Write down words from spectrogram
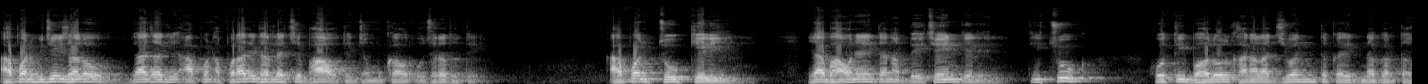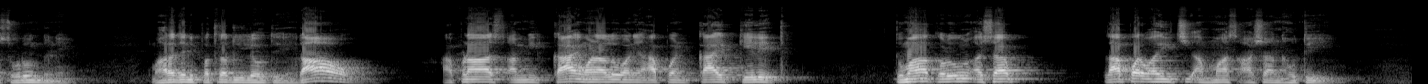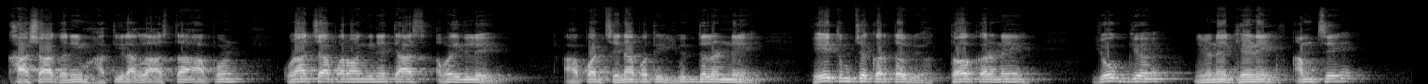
आपण विजयी झालो. या जागी आपण अपराधी ठरल्याचे भाव त्यांच्या मुखावर ओझरत होते. आपण चूक केली. या भावनेने त्यांना बेचैन केले. ती चूक होती बहलोल खानाला जिवंत कैद न करता सोडून देणे. महाराजांनी पत्रात लिहिले होते राव आपणास आम्ही काय म्हणालो आणि आपण काय केलेत? तुम्हाकडून अशा लापरवाहीची आम्हास आशा नव्हती. खाशा गनीम हाती लागला असता आपण कुणाच्या परवानगीने त्यास अभय दिले? आपण सेनापती युद्ध लढणे हे तुमचे कर्तव्य. त करणे योग्य निर्णय घेणे आमचे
